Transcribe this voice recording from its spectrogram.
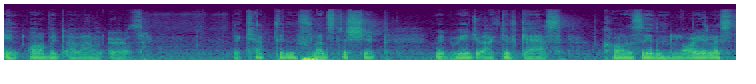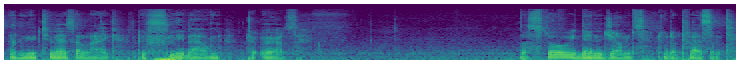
in orbit around Earth. The captain floods the ship with radioactive gas, causing loyalists and mutineers alike to flee down to Earth. The story then jumps to the present.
